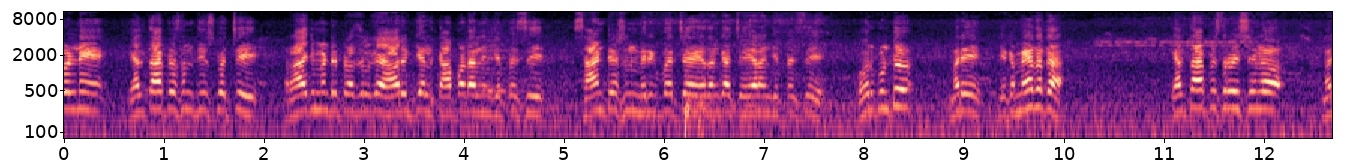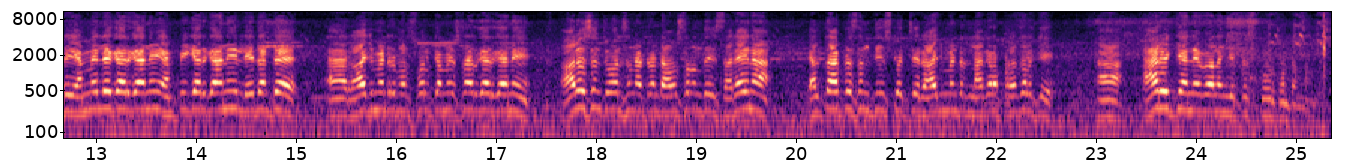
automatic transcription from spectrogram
వాళ్ళని హెల్త్ ఆఫీసర్ని తీసుకొచ్చి రాజమండ్రి ప్రజలకు ఆరోగ్యాలు కాపాడాలని చెప్పేసి శానిటేషన్ మెరుగుపరిచే విధంగా చేయాలని చెప్పేసి కోరుకుంటూ మరి ఇక మీదట హెల్త్ ఆఫీసర్ విషయంలో మరి ఎమ్మెల్యే గారు కానీ ఎంపీ గారు కానీ లేదంటే రాజమండ్రి మున్సిపల్ కమిషనర్ గారు కానీ ఆలోచించవలసినటువంటి అవసరం ఉంది. సరైన హెల్త్ ఆఫీసర్ని తీసుకొచ్చి రాజమండ్రి నగర ప్రజలకి ఆరోగ్యాన్ని ఇవ్వాలని చెప్పేసి కోరుకుంటున్నాను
